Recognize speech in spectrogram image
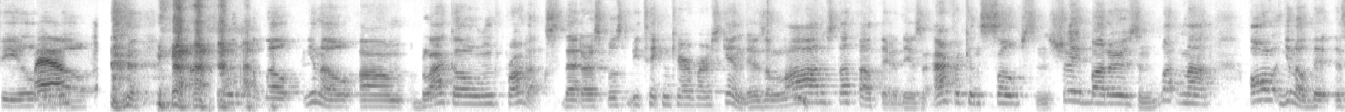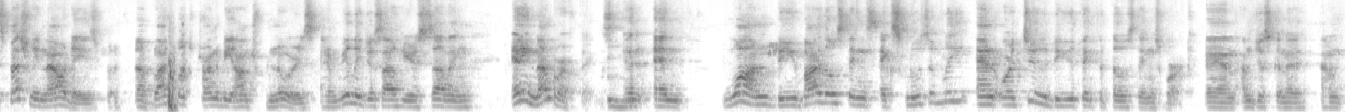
feel Wow. about feel about you know um, black owned products that are supposed to be taking care of our skin? There's a lot of stuff out there. There's African soaps and shea butters and whatnot. All you know, the, especially nowadays, uh, black folks trying to be entrepreneurs and really just out here selling any number of things. Mhm. And and one, do you buy those things exclusively, and or two, do you think that those things work? And I'm just gonna, I'm,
